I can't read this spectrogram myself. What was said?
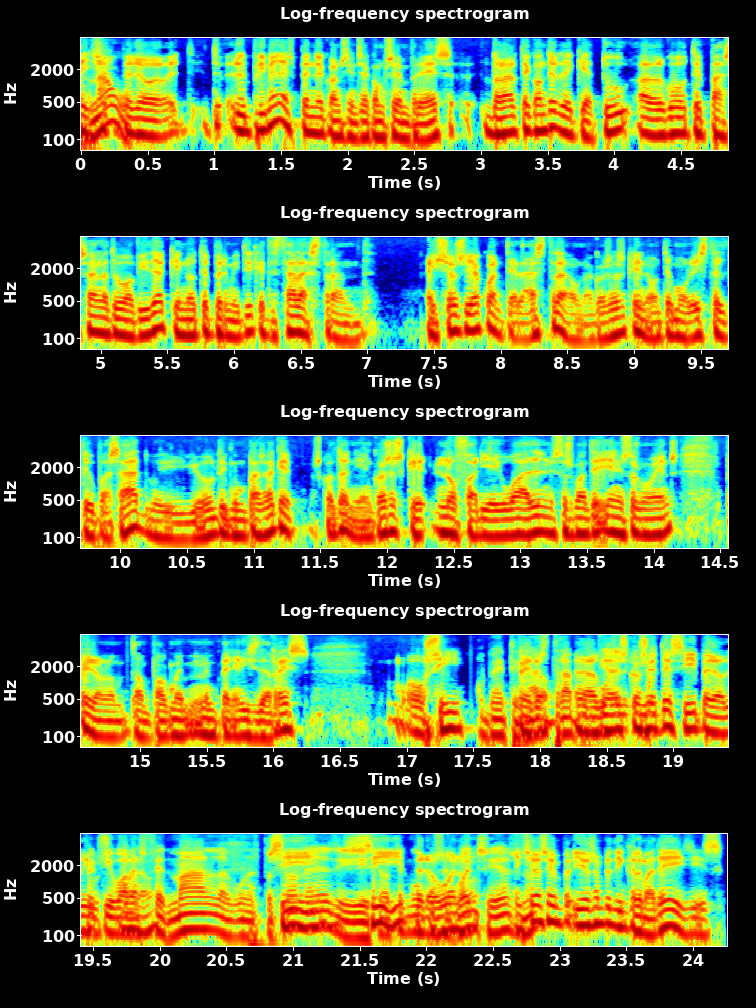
Això, Arnau però t- el primer és prendre consciència, com sempre, és donar-te compte de que a tu algú te passa en la teva vida que no te permeti que t'està lastrant. Això és ja quan te lastra. Una cosa és que no te molesta el teu passat. Vull dir, jo tinc un passat que, escolta, n'hi ha coses que no faria igual en estos, en estos moments, però no, tampoc me- me'n penedís de res. O sí, Home, però lastra en algunes cosetes sí, però dius... perquè igual has fet mal a algunes persones i això té però bueno, conseqüències, no? això sempre, jo sempre dic el mateix, és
